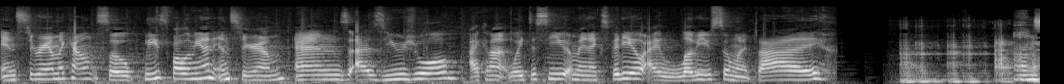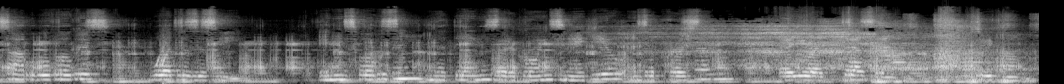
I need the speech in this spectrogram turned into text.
Instagram account, so please follow me on Instagram. And as usual, I cannot wait to see you in my next video. I love you so much. Bye. Unstoppable focus, what does this mean? It means focusing on the things that are going to make you into the person that you are destined to become.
